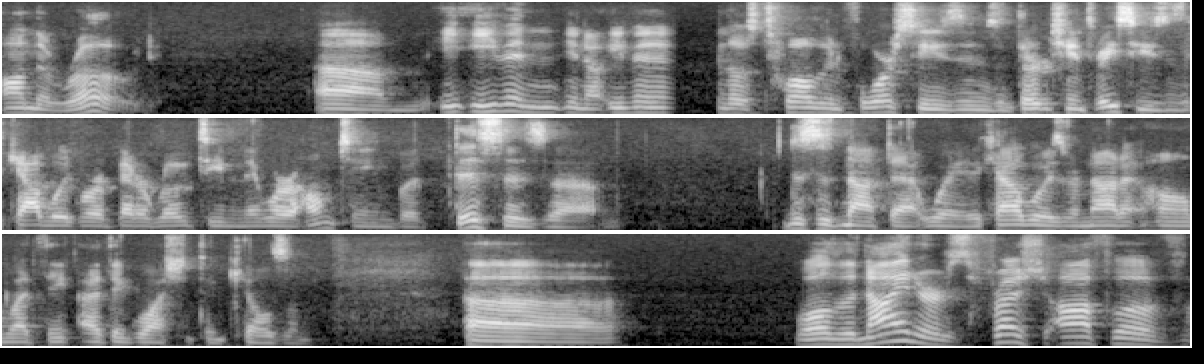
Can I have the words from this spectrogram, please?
on the road. Um, even you know, even in those twelve and four seasons and 13 and three seasons, the Cowboys were a better road team than they were a home team. But this is um, this is not that way. The Cowboys are not at home. I think I think Washington kills them. Uh, well, the Niners, fresh off of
